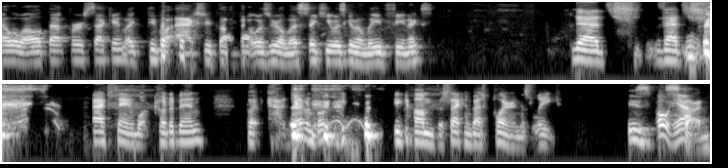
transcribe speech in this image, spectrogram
LOL at that for a second? Like, people actually thought that was realistic. He was going to leave Phoenix. That's that's back saying what could have been, but God, Devin Booker become the second best player in this league. He's oh yeah, stud.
